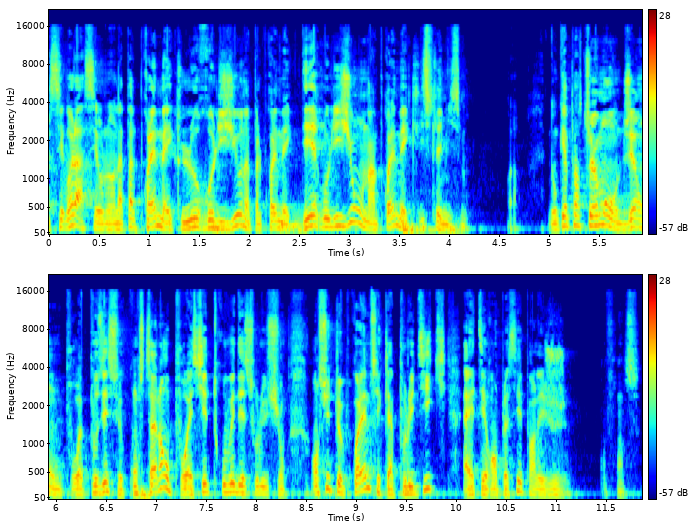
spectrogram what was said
c'est voilà, on n'a pas de problème avec le religieux, on n'a pas de problème avec des religions, on a un problème avec l'islamisme. Voilà. Donc à partir du moment où déjà on pourrait poser ce constat-là, on pourrait essayer de trouver des solutions. Ensuite, le problème, c'est que la politique a été remplacée par les juges en France.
